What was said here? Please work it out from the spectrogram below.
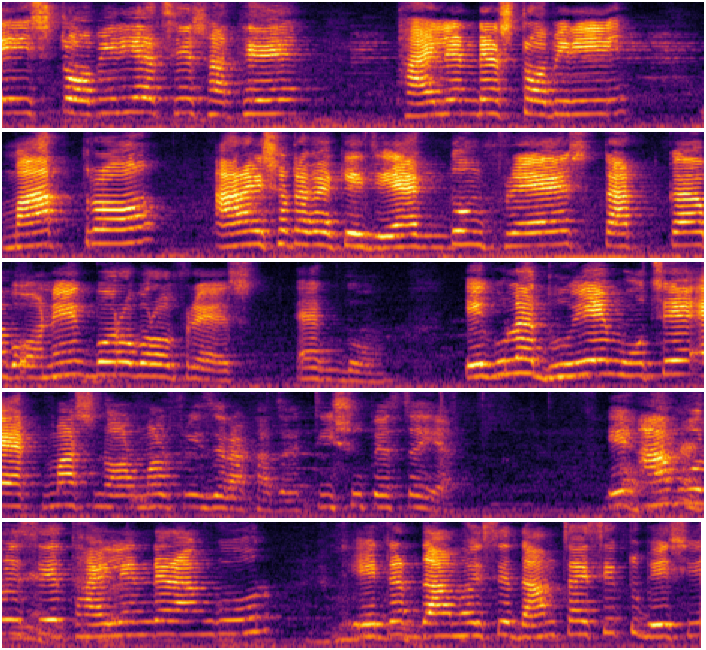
এই স্ট্রবেরি আছে সাথে থাইল্যান্ডের স্ট্রবেরি মাত্র আড়াইশো টাকা কেজি একদম ফ্রেশ টাটকা অনেক বড় বড় ফ্রেশ একদম। এগুলা ধুয়ে মুছে এক মাস নর্মাল ফ্রিজে রাখা যায় টিস্যু পেঁচাইয়া এই আঙ্গুর হয়েছে থাইল্যান্ডের আঙ্গুর এটার দাম হয়েছে দাম চাইছে একটু বেশি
